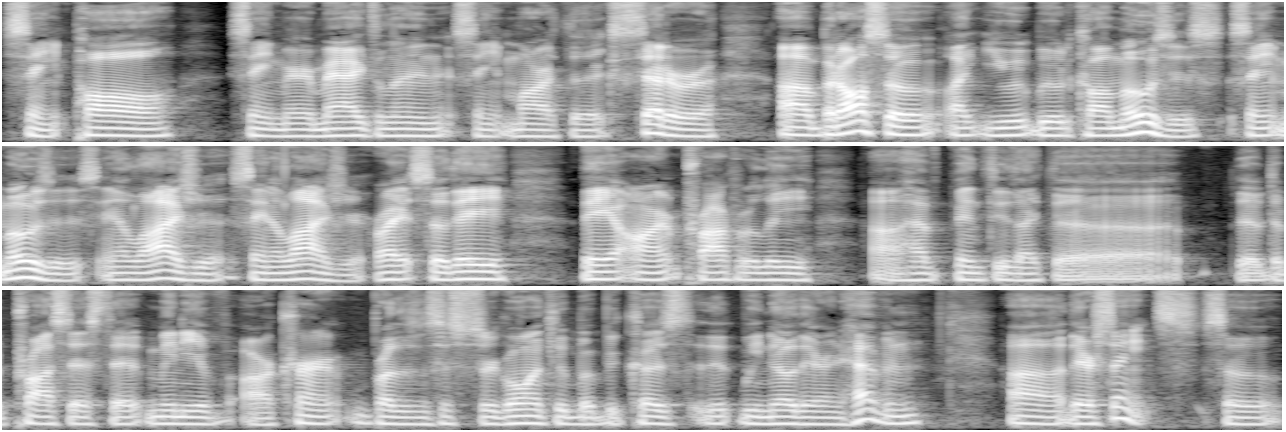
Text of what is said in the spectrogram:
Saint Paul, Saint Mary Magdalene, Saint Martha, etc. Uh, but also, like you we would call Moses, Saint Moses, and Elijah, Saint Elijah, right? So they they aren't properly uh, have been through like the, the the process that many of our current brothers and sisters are going through, but because we know they're in heaven, uh, they're saints. So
